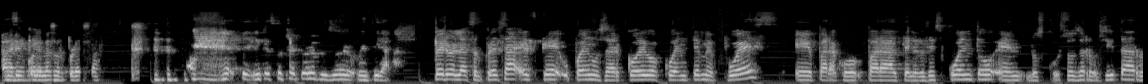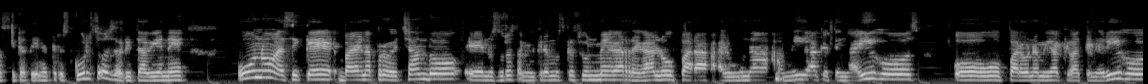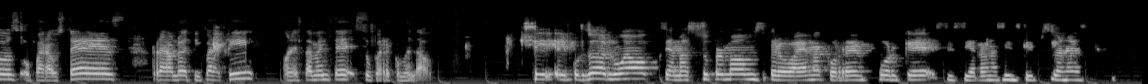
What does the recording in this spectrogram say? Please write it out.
A ver, ¿cuál es la sorpresa? Tienen que escuchar todo el episodio, mentira. Pero la sorpresa es que pueden usar código Cuénteme Pues eh, para, para tener descuento en los cursos de Rosita. Rosita tiene tres cursos, ahorita viene uno, así que vayan aprovechando. Eh, nosotros también creemos que es un mega regalo para alguna amiga que tenga hijos o para una amiga que va a tener hijos o para ustedes. Regalo de ti para ti. Honestamente, súper recomendado. Sí, el curso nuevo se llama Super Moms, pero vayan a correr porque se cierran las inscripciones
